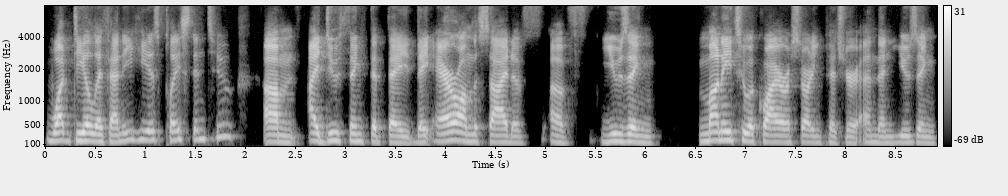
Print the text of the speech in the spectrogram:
what deal, if any, he is placed into. Um, I do think that they they err on the side of of using money to acquire a starting pitcher and then using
